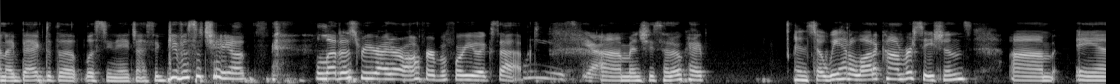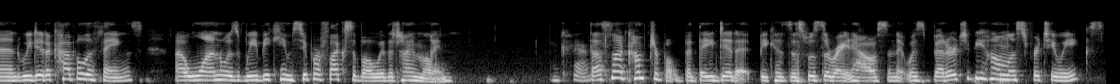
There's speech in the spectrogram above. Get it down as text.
And I begged the listing agent. I said, "Give us a chance. Let us rewrite our offer before you accept." Please. Yeah. Um, and she said, okay. And so we had a lot of conversations, um, and we did a couple of things. Uh, one was we became super flexible with the timeline. Okay. That's not comfortable, but they did it because this was the right house, and it was better to be homeless for two weeks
